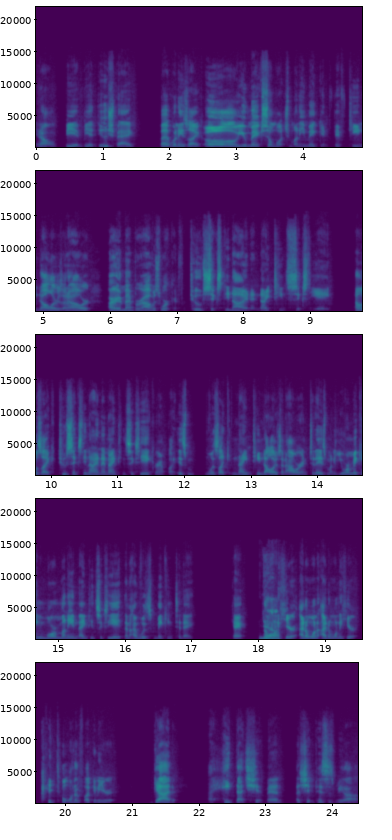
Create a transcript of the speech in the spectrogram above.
You know, be a, be a douchebag. But when he's like, "Oh, you make so much money making fifteen dollars an hour," I remember I was working for two sixty nine in nineteen sixty eight. I was like, two sixty nine in nineteen sixty eight, Grandpa, is was like nineteen dollars an hour in today's money. You were making more money in nineteen sixty eight than I was making today. Okay, I don't Yeah. want to hear it. I don't want. I don't want to hear it. I don't want to fucking hear it. God, I hate that shit, man. That shit pisses me off.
